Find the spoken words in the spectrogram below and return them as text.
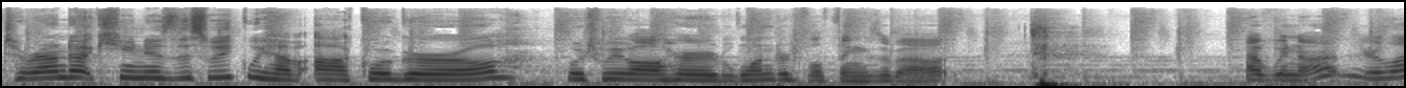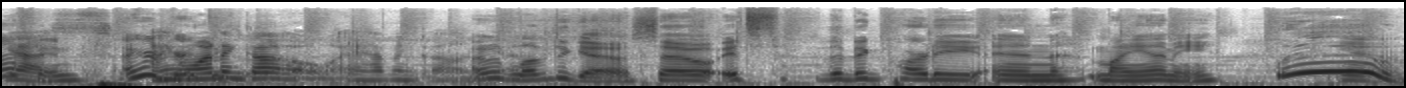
to round out Q News this week, we have Aqua Girl, which we've all heard wonderful things about. have we not? You're laughing. Yes. I heard I want to go. I haven't gone. I would yet. love to go. So it's the big party in Miami. Woo! Yeah.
